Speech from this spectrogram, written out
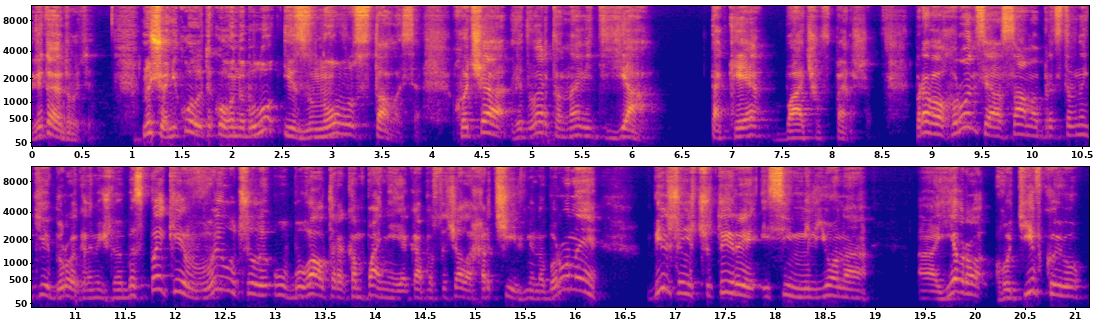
Вітаю, друзі. Ну що, ніколи такого не було і знову сталося. Хоча відверто навіть я таке бачу вперше. Правоохоронці, а саме представники Бюро економічної безпеки, вилучили у бухгалтера компанії, яка постачала харчі в Міноборони, більше ніж 4,7 мільйона євро готівкою.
